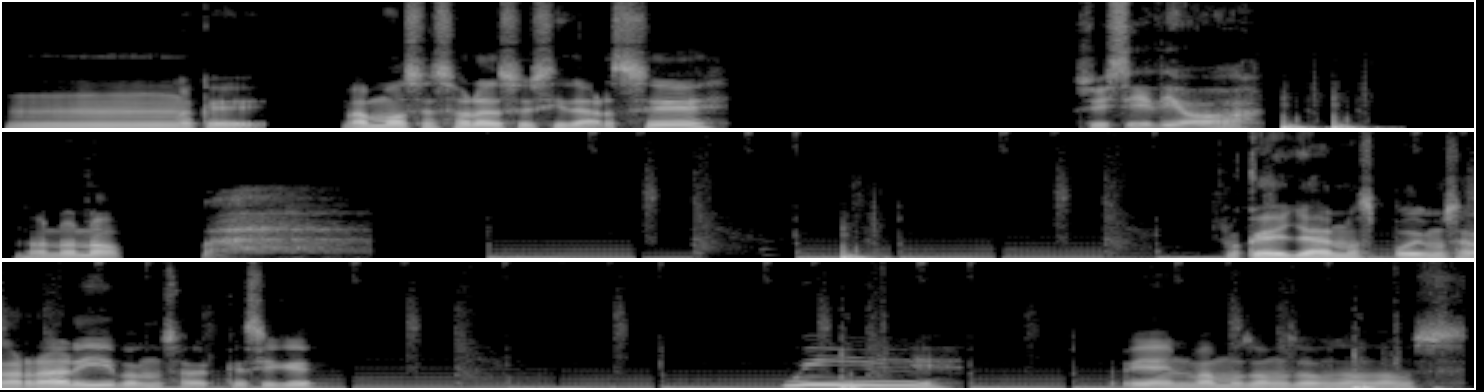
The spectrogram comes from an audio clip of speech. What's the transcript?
Mm, ok. Vamos, es hora de suicidarse. Suicidio. No, no, no. Ok, ya nos pudimos agarrar y vamos a ver qué sigue. Uy. Bien, vamos, vamos, vamos, vamos, vamos.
